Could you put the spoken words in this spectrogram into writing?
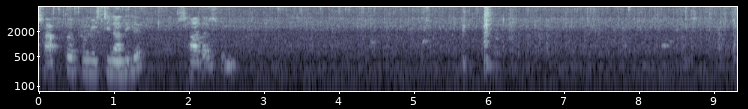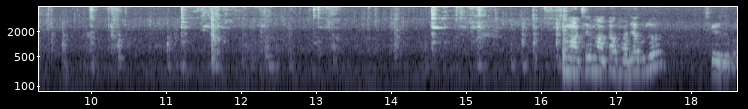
স্বাদ তো একটু মিষ্টি না দিলে স্বাদ আসবে না। মাছের মাথা ভাজাগুলো ছেড়ে দেবো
